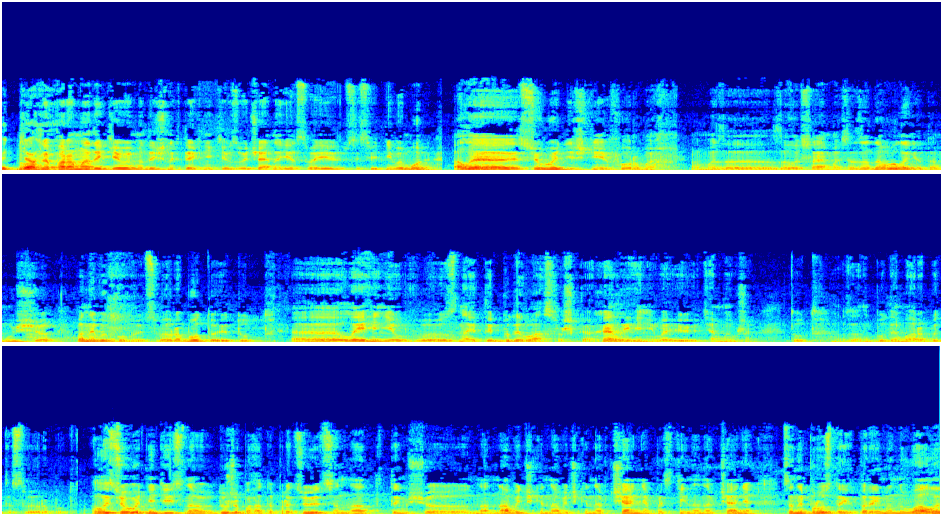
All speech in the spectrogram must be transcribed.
Ну, для парамедиків і медичних техніків, звичайно, є свої всесвітні вимоги. Але сьогоднішні форми ми за- залишаємося задоволені, тому що вони виконують свою роботу, і тут е, легінів знайти буде важко. Хай легіні воюють, а ми вже тут будемо робити свою роботу. Але сьогодні дійсно дуже багато працюється над тим, що на навички, навички навчання, постійне навчання. Це не просто їх перейменували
